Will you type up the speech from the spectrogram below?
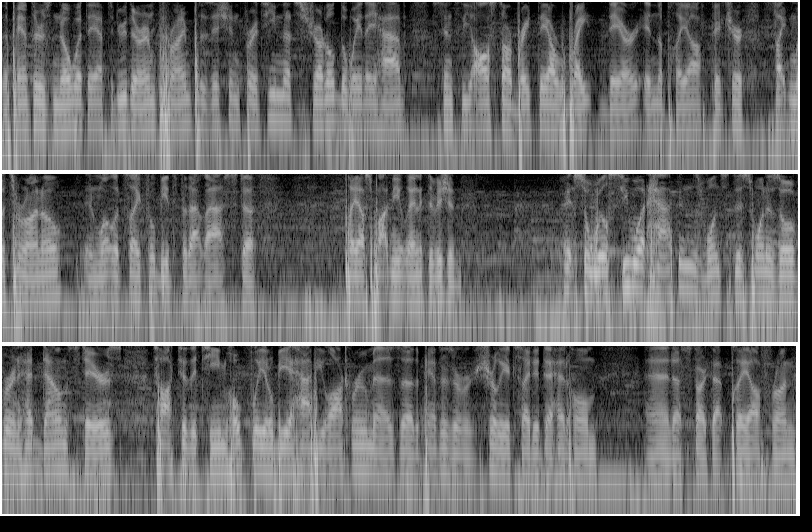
The Panthers know what they have to do. They're in prime position for a team that's struggled the way they have since the All Star break. They are right there in the playoff picture, fighting with Toronto in what looks like will be for that last uh, playoff spot in the Atlantic Division. So we'll see what happens once this one is over and head downstairs, talk to the team. Hopefully, it'll be a happy locker room as uh, the Panthers are surely excited to head home and uh, start that playoff run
